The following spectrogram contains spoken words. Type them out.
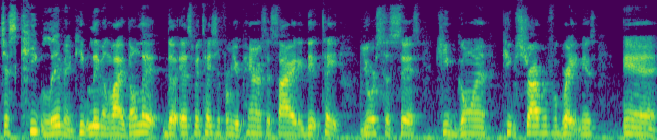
just keep living, keep living life. Don't let the expectation from your parents' society dictate your success. Keep going, keep striving for greatness, and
